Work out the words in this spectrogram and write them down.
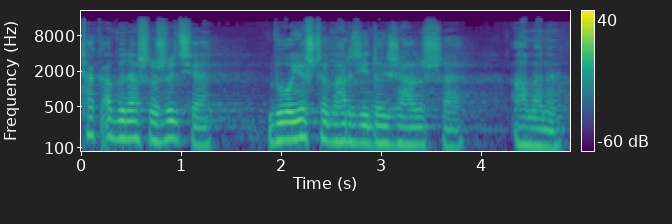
tak aby nasze życie było jeszcze bardziej dojrzalsze. Amen.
